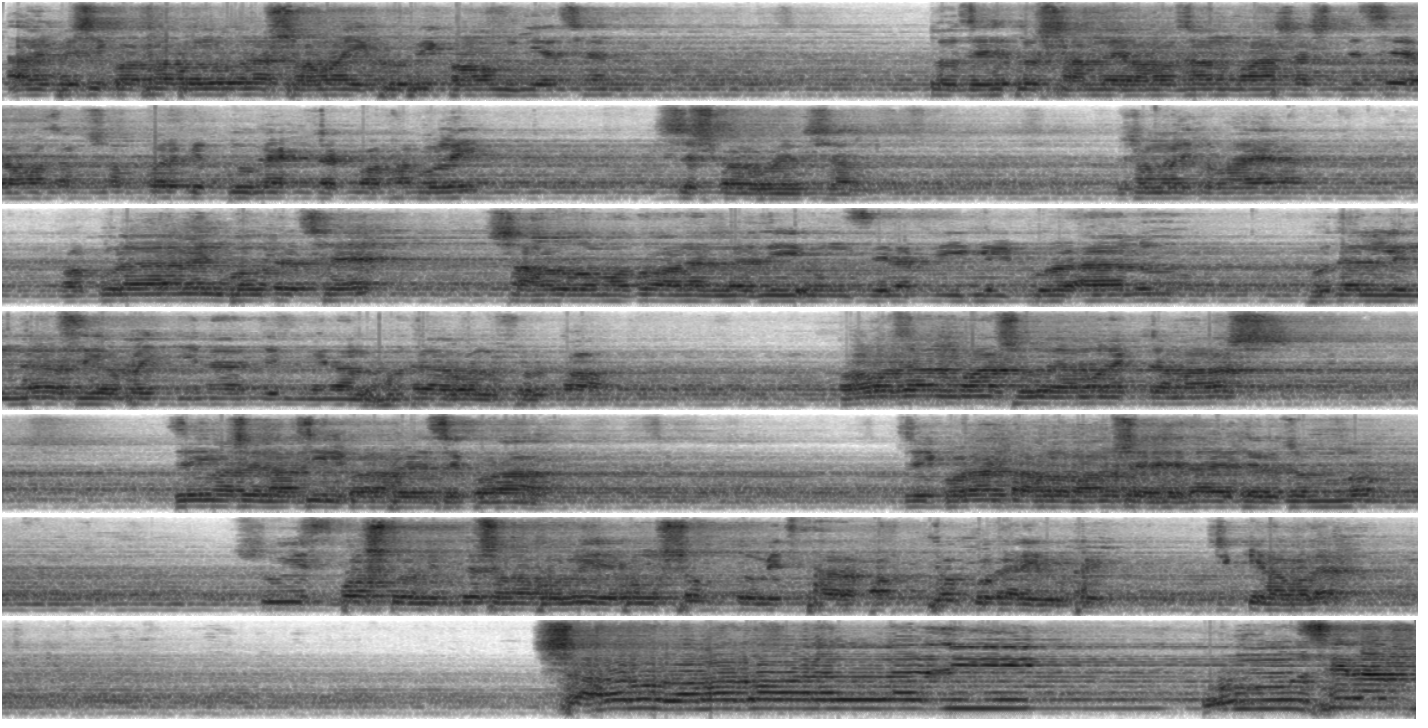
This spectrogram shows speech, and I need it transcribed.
আমি বেশি কথা বলব না, সময় খুবই কম দিয়েছেন। তো যেহেতু সামনে রমজান মাস আসতেছে, রমজান সম্পর্কে দু একটা কথা বলেই শেষ করব ইনশাআল্লাহ। সম্মানিত ভাইয়েরা, রব্বুল আলামিন বলতেছে, শাহরু রমাদান আল্লাযী উনজিলা ফীহিল কুরআনু হুদাল ওয়া মিনাল হুদা ওয়াল ফুরকান। রমজান মাস হলো এমন একটা মাস যেই মাসে নাজিল করা হয়েছে কোরআন যে কোরআনটা হলো মানুষের হেদায়েতের জন্য সুস্পষ্ট নির্দেশনা বলি এবং সত্য মিথ্যার পার্থক্যকারী রূপে ঠিক কিনা বলে شهر رمضان الذي أنزل فيه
